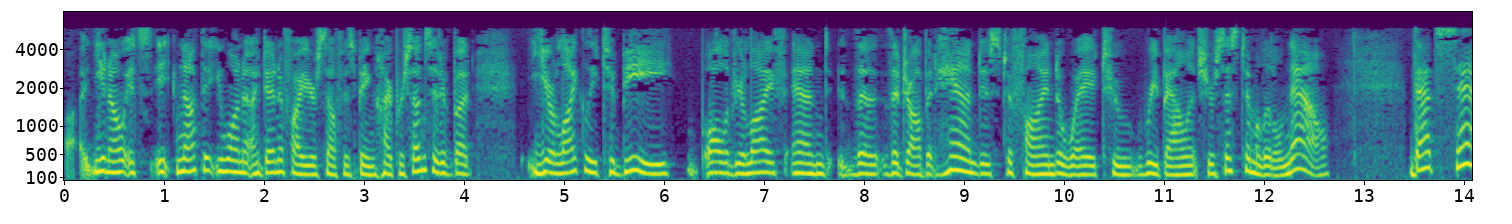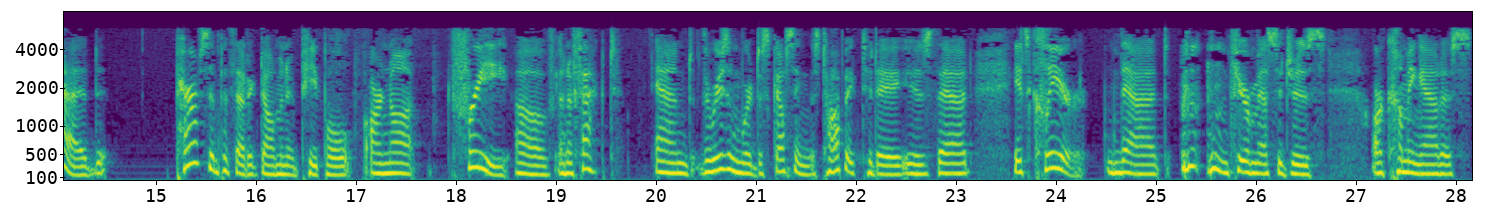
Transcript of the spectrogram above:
uh, you know, it's it, not that you want to identify yourself as being hypersensitive, but you're likely to be all of your life, and the the job at hand is to find a way to rebalance your system a little. Now, that said, parasympathetic dominant people are not free of an effect. And the reason we're discussing this topic today is that it's clear that fear messages are coming at us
